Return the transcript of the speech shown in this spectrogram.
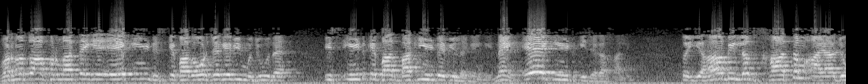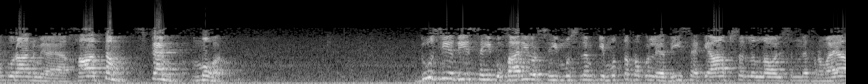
ورنہ تو آپ فرماتے ہیں کہ ایک اینٹ، اس کے بعد اور جگہ بھی موجود ہے۔ اس اینٹ کے بعد باقی اینٹیں بھی لگیں گی۔ نہیں، ایک اینٹ کی جگہ خالی۔ تو یہاں بھی لفظ خاتم آیا جو قرآن میں آیا، خاتم، سٹیمپ، مہر۔ دوسری حدیث صحیح بخاری اور صحیح مسلم کی متفق حدیث ہے کہ آپ صلی اللہ علیہ وسلم نے فرمایا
